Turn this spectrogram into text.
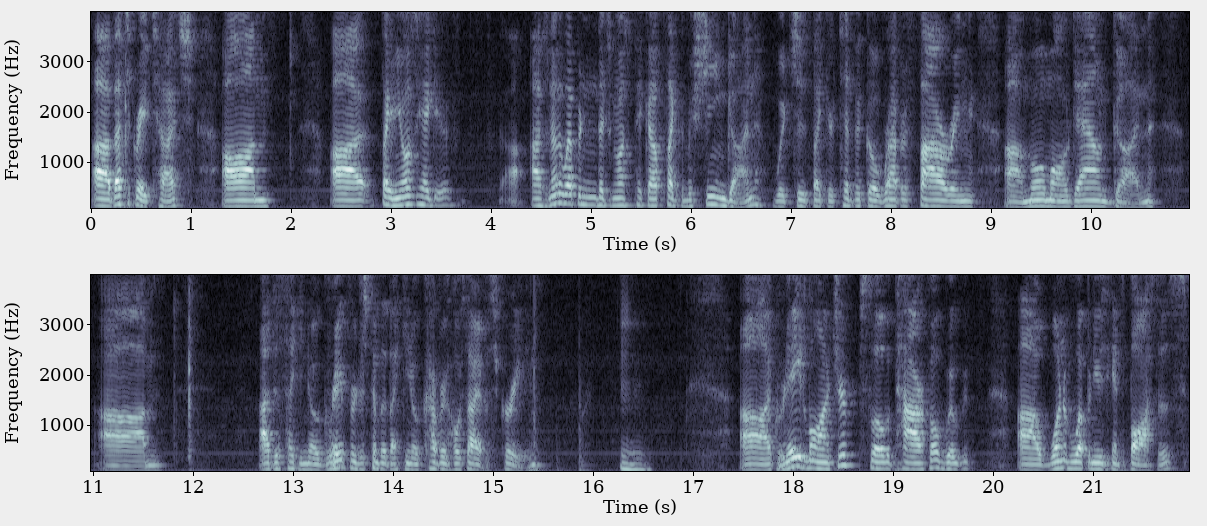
Uh, that's a great touch. Um. Uh. Like you also have. Uh, another weapon that you can also pick up, like the machine gun, which is like your typical rapid-firing uh, mow 'em all down gun. Um, uh, just like you know, great for just simply like you know covering whole side of a screen. Mm-hmm. Uh, grenade launcher, slow but powerful. Uh, wonderful weapon used against bosses.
